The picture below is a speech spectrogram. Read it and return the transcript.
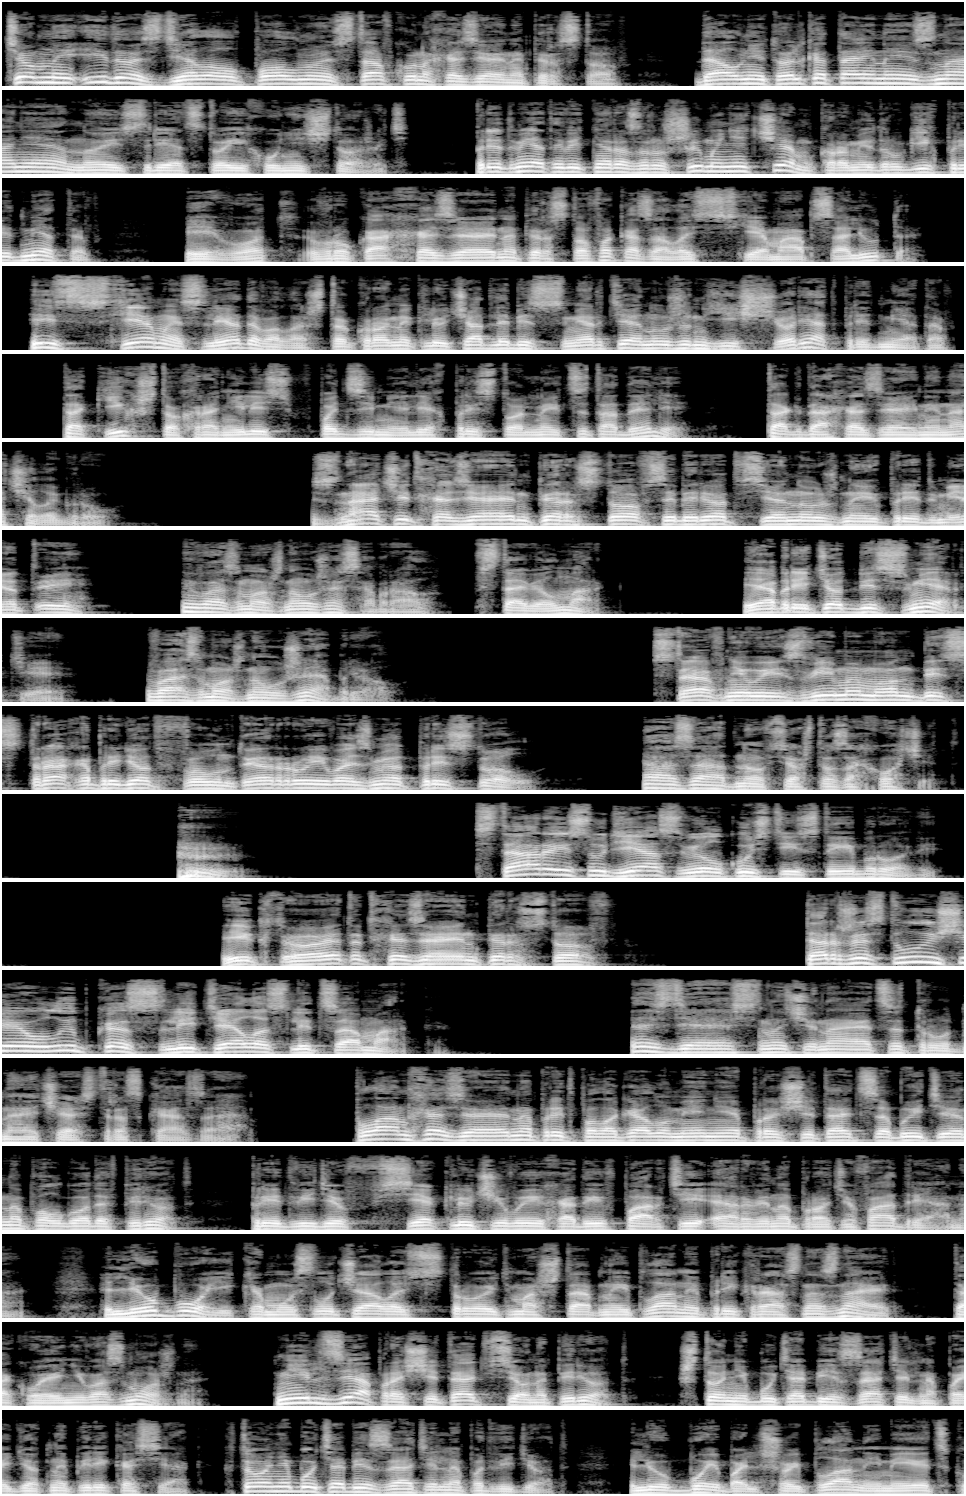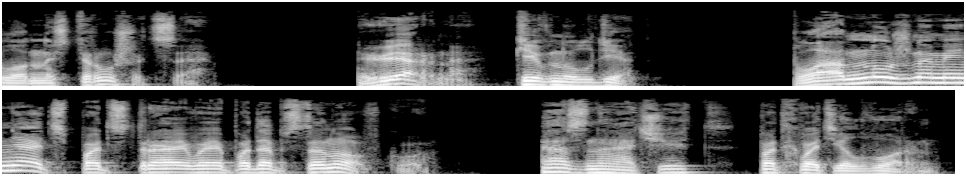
Темный Идо сделал полную ставку на хозяина перстов. Дал не только тайные знания, но и средства их уничтожить. Предметы ведь неразрушимы ничем, кроме других предметов. И вот в руках хозяина перстов оказалась схема Абсолюта. Из схемы следовало, что кроме ключа для бессмертия нужен еще ряд предметов, таких, что хранились в подземельях престольной цитадели. Тогда хозяин и начал игру. Значит, хозяин перстов соберет все нужные предметы? Возможно, уже собрал, вставил Марк. И обретет бессмертие. Возможно, уже обрел. Став неуязвимым, он без страха придет в Фаунтерру и возьмет престол. А заодно все, что захочет. Хм. Старый судья свел кустистые брови. «И кто этот хозяин перстов?» Торжествующая улыбка слетела с лица Марка. Здесь начинается трудная часть рассказа. План хозяина предполагал умение просчитать события на полгода вперед, предвидев все ключевые ходы в партии Эрвина против Адриана. Любой, кому случалось строить масштабные планы, прекрасно знает, такое невозможно. Нельзя просчитать все наперед. Что-нибудь обязательно пойдет наперекосяк. Кто-нибудь обязательно подведет. Любой большой план имеет склонность рушиться. «Верно», — кивнул дед. «План нужно менять, подстраивая под обстановку». «А значит», — подхватил Ворон,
